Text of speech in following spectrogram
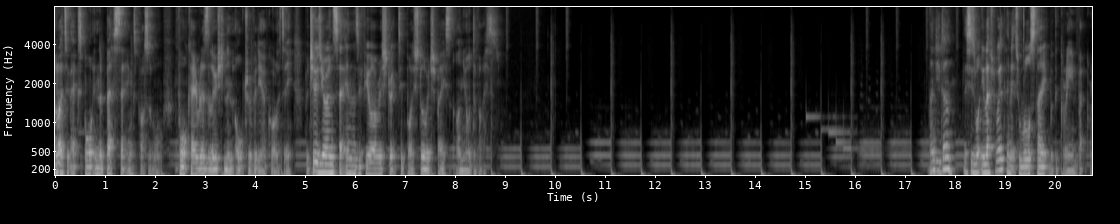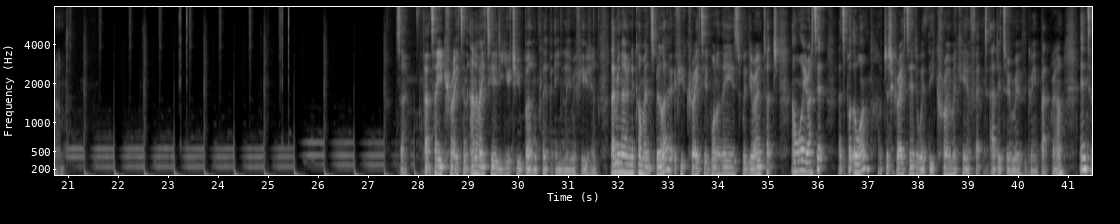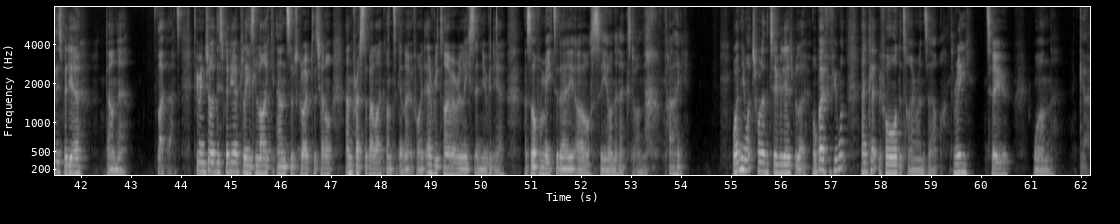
I like to export in the best settings possible, 4K resolution and ultra video quality, but choose your own settings if you are restricted by storage space on your device. And you're done. This is what you're left with in its raw state with the green background. So that's how you create an animated YouTube button clip in LumaFusion. Let me know in the comments below if you've created one of these with your own touch. And while you're at it, let's put the one I've just created with the chroma key effect added to remove the green background into this video down there like that. If you enjoyed this video, please like and subscribe to the channel and press the bell icon to get notified every time I release a new video. That's all from me today. I'll see you on the next one. Bye. Why don't you watch one of the two videos below, or both if you want, and click before the time runs out. Three, two, one, go.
